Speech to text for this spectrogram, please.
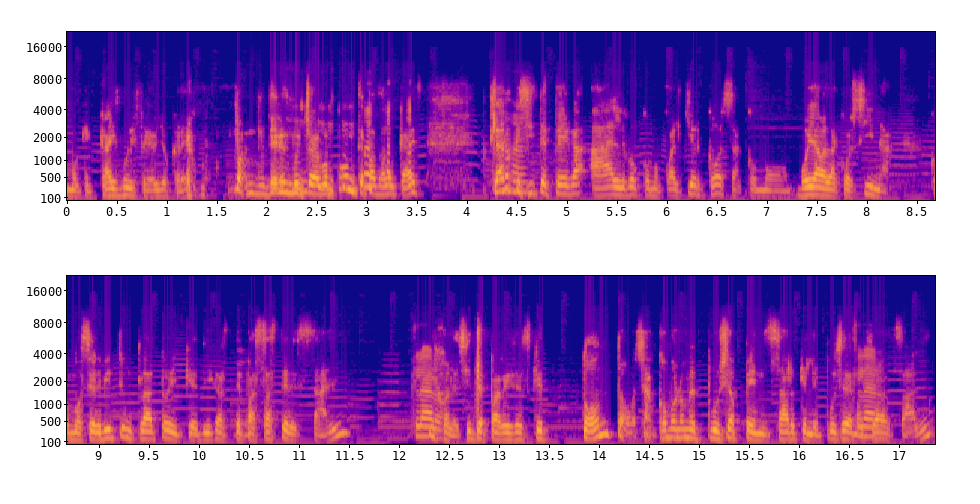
como que caes muy feo, yo creo. Cuando tienes mucho ego, pum, te pasa lo caes. Claro que sí te pega a algo como cualquier cosa, como voy a la cocina, como servirte un plato y que digas, te pasaste de sal. Claro. Híjole, sí te pareces que tonto. O sea, ¿cómo no me puse a pensar que le puse demasiada sal?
